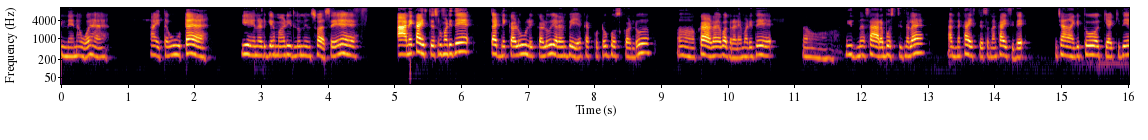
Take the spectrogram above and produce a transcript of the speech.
ಇನ್ನೇನವ್ವ? ಆಯ್ತಾ ಊಟ? ಏನು ಅಡುಗೆ ಮಾಡಿದ್ಲು ನಿನ್ನ ಸೊಸೆ? ನಾನೇ ಕಾಯಿಸ್ತೆ ಹೆಸರು ಮಾಡಿದೆ. ತಡ್ನಿಕಾಳು ಹುಳಿಕಾಳು ಎಲ್ಲ ಬೇಯಕ್ಕೆ ಹಾಕ್ಬಿಟ್ಟು ಬಸ್ಕೊಂಡು ಕಾಳ ಒಗ್ಗರಣೆ ಮಾಡಿದೆ. ಇದನ್ನ ಸಾರ ಬಸ್ತಿದ್ನಲ್ಲ ಅದನ್ನ ಕಾಯಿಸ್ತೆ ಹೆಸರನ್ನ ಕಾಯಿಸಿದೆ. ಚೆನ್ನಾಗಿತ್ತು, ಅಕ್ಕಿ ಹಾಕಿದೆ.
